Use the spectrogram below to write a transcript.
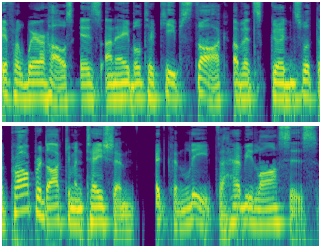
If a warehouse is unable to keep stock of its goods with the proper documentation, it can lead to heavy losses.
